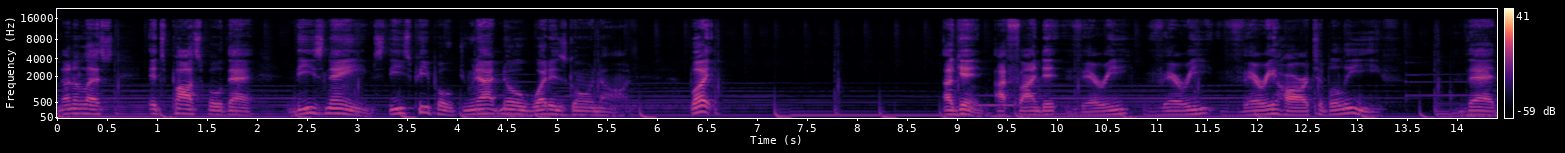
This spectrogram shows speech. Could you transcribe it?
Nonetheless, it's possible that these names, these people do not know what is going on. But again, I find it very, very, very hard to believe that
